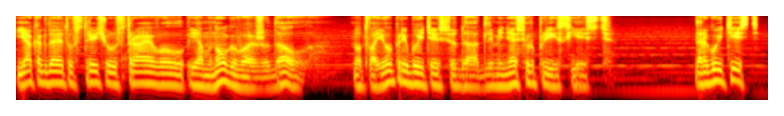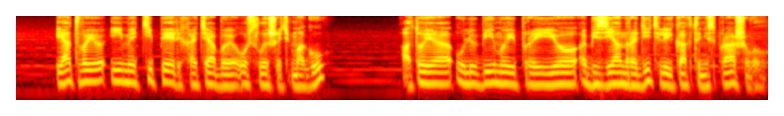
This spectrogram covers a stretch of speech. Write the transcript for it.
Я, когда эту встречу устраивал, я многого ожидал, но твое прибытие сюда для меня сюрприз есть». Дорогой тесть, я твое имя теперь хотя бы услышать могу? А то я у любимой про ее обезьян-родителей как-то не спрашивал.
